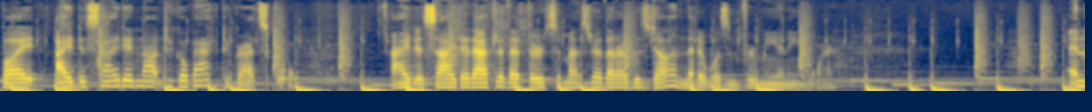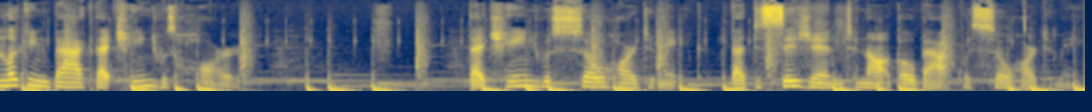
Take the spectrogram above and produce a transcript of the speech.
but I decided not to go back to grad school. I decided after that third semester that I was done, that it wasn't for me anymore. And looking back, that change was hard. That change was so hard to make. That decision to not go back was so hard to make.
